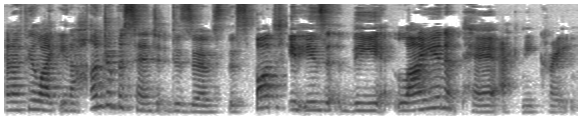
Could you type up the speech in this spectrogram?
and I feel like it 100% deserves the spot. It is the Lion Pair Acne Cream.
